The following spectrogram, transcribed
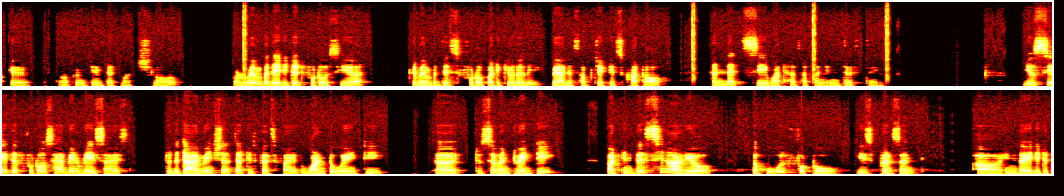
okay not going to take that much long. Remember the edited photos here. Remember this photo particularly where the subject is cut off. And let's see what has happened in this thing. You see the photos have been resized to the dimensions that is specified 1 to 80 uh, to 720 but in this scenario the whole photo is present uh, in the edited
